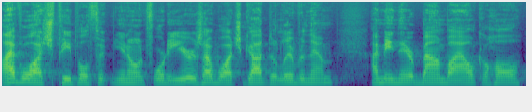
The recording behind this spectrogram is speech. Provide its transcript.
I've watched people, you know, in 40 years, I've watched God deliver them. I mean, they're bound by alcohol.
